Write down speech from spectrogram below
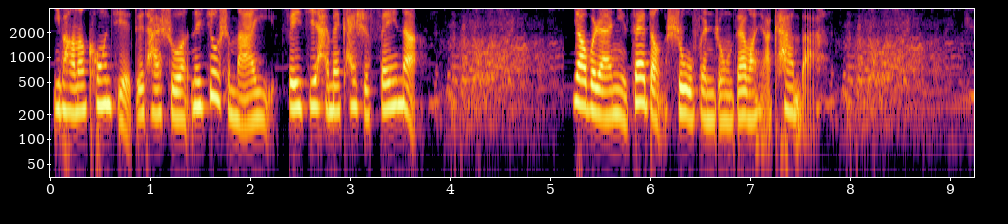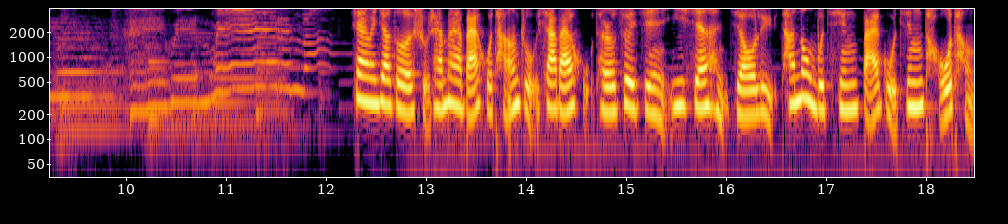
一旁的空姐对他说：“那就是蚂蚁，飞机还没开始飞呢。要不然你再等十五分钟再往下看吧。”下一位叫做蜀山派白虎堂主夏白虎，他说最近医仙很焦虑，他弄不清白骨精头疼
